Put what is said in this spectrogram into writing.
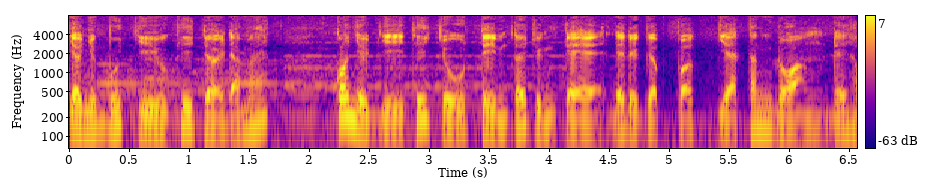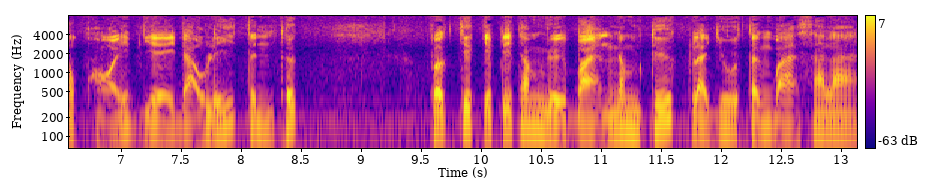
Vào những buổi chiều khi trời đã mát, có nhiều vị thí chủ tìm tới rừng kè để được gặp Phật và tăng đoàn để học hỏi về đạo lý tỉnh thức. Phật chưa kịp đi thăm người bạn năm trước là vua Tần Bà Sa La,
